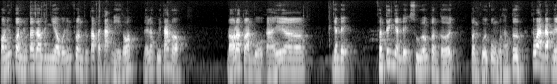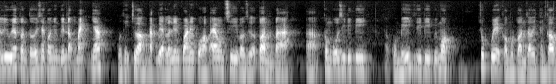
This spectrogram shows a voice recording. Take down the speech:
Có những tuần chúng ta giao dịch nhiều có những tuần chúng ta phải tạm nghỉ thôi. Đấy là quy tắc rồi. Đó là toàn bộ cái uh, nhận định phân tích nhận định xu hướng tuần tới tuần cuối cùng của tháng 4 các bạn đặc biệt lưu ý tuần tới sẽ có những biến động mạnh nhé của thị trường đặc biệt là liên quan đến cuộc họp FOMC vào giữa tuần và à, công bố GDP à, của Mỹ GDP quý 1 chúc quý vị có một tuần giao dịch thành công.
